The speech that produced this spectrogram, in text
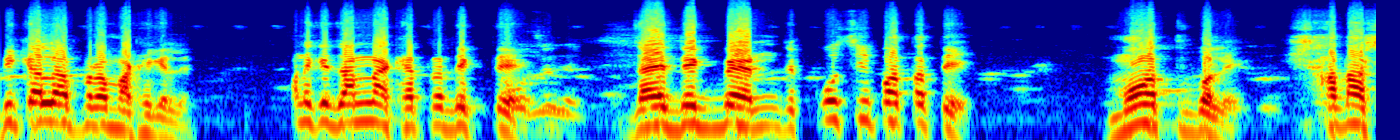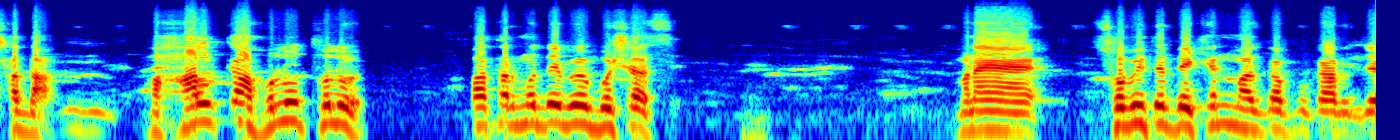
বিকালে আপনারা মাঠে গেলেন। অনেকে যান না ক্ষেত্রে দেখতে। যাই দেখবেন যে কচি পাতাতে মত বলে, সাদা সাদা বা হালকা হলুদ হলুদ পাতার মধ্যে বসে আছে। মানে ছবিতে দেখেন মাজরা পোকার যে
